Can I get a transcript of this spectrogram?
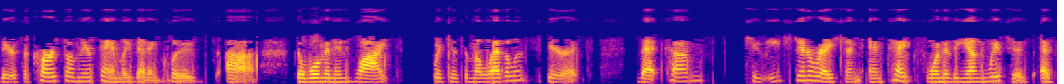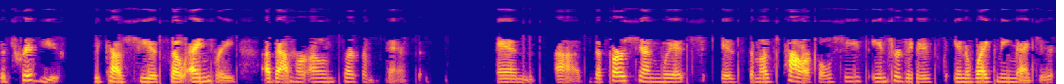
There's a curse on their family that includes uh, the woman in white, which is a malevolent spirit that comes to each generation and takes one of the young witches as a tribute because she is so angry about her own circumstances. And uh, the first young witch is the most powerful. She's introduced in Awakening Magic.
